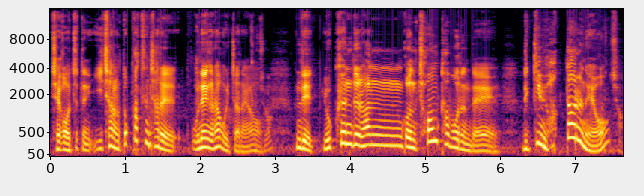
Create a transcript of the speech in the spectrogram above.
제가 어쨌든 이 차랑 똑같은 차를 운행을 하고 있잖아요. 그렇죠? 근데 요크핸들 한 건 처음 타보는데 느낌이 확 다르네요. 그렇죠.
